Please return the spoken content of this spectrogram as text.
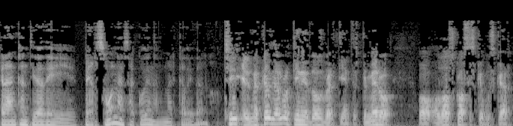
gran cantidad de personas acuden al mercado Hidalgo. Sí, el mercado Hidalgo tiene dos vertientes. Primero, o, dos cosas que buscar.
